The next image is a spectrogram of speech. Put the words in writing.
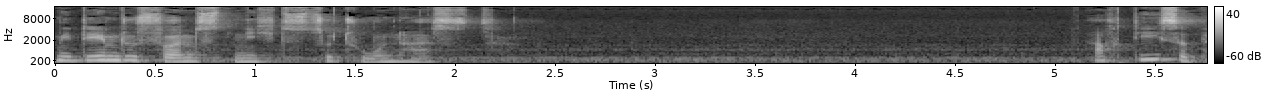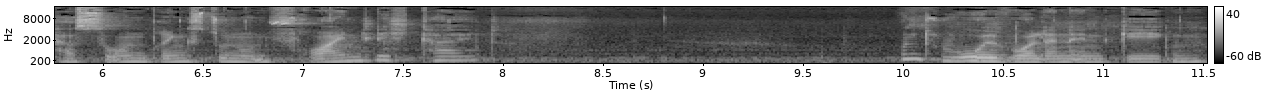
mit dem du sonst nichts zu tun hast. Auch dieser Person bringst du nun Freundlichkeit und Wohlwollen entgegen.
